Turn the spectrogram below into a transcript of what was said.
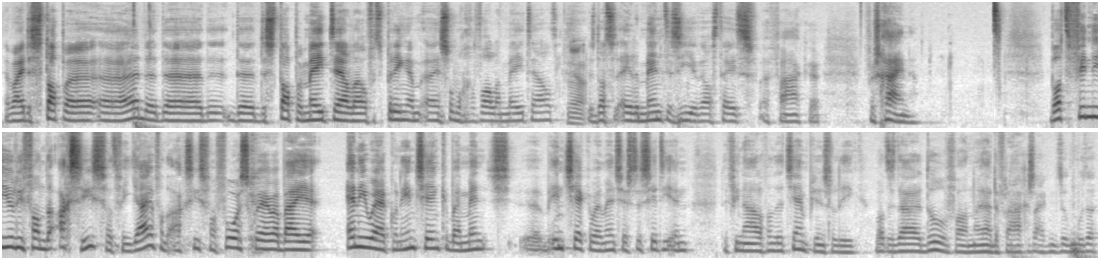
En waar je de stappen, eh, de, de, de, de, de stappen meetellen of het springen in sommige gevallen meetelt. Ja. Dus dat soort elementen zie je wel steeds eh, vaker verschijnen. Wat vinden jullie van de acties? Wat vind jij van de acties van Foursquare waarbij je anywhere kon inchecken bij, Man- eh, inchecken bij Manchester City in de finale van de Champions League? Wat is daar het doel van? Nou ja, de vraag is eigenlijk natuurlijk, moeten,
